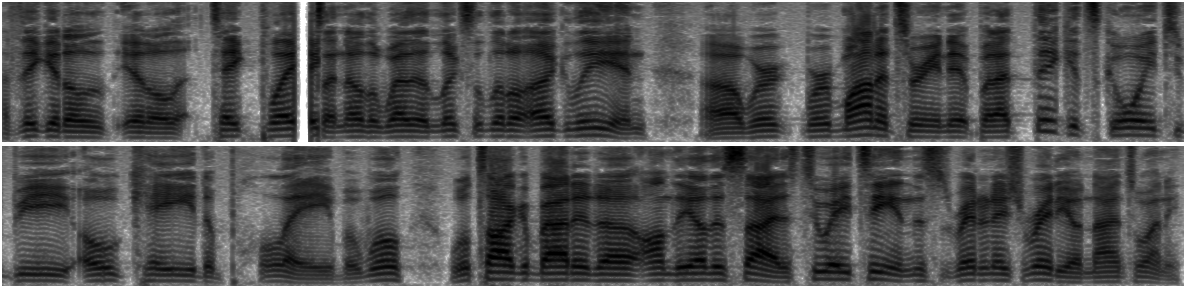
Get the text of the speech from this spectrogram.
I think it'll it'll take place. I know the weather looks a little ugly, and uh, we're we're monitoring it, but I think it's going to be okay to play. But we'll we'll talk about it uh, on the other side. It's 218. This is Raider Nation Radio 920.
